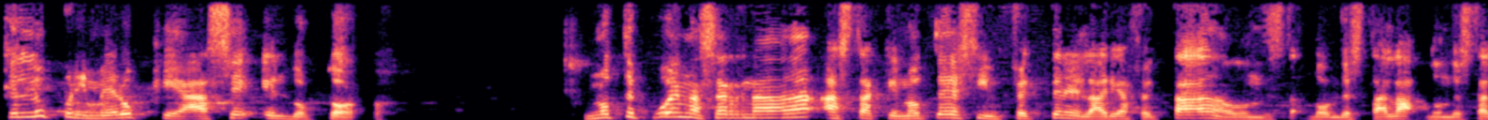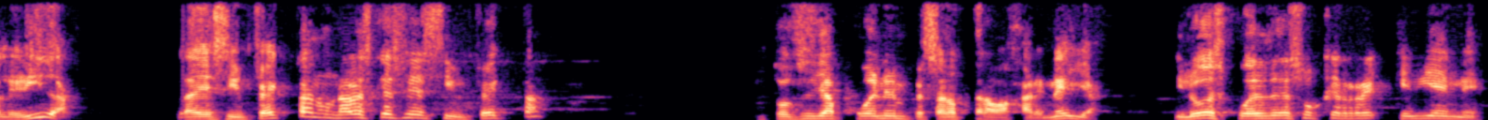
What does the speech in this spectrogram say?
¿qué es lo primero que hace el doctor? No te pueden hacer nada hasta que no te desinfecten el área afectada, donde está, donde está, la, donde está la herida. La desinfectan, una vez que se desinfecta, entonces ya pueden empezar a trabajar en ella. Y luego después de eso, ¿qué, re, qué viene?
